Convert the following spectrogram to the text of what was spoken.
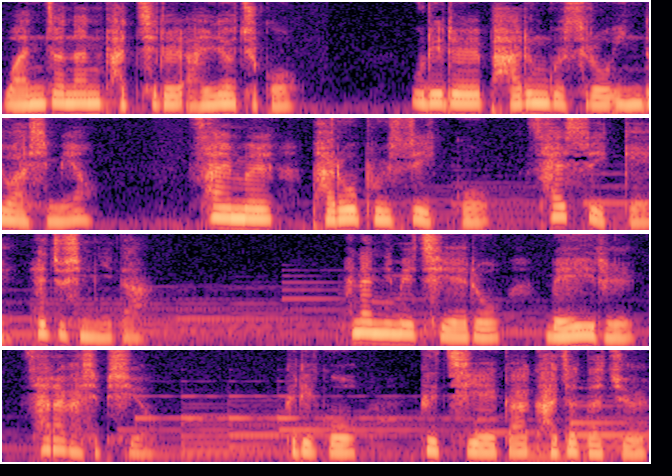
완전한 가치를 알려주고 우리를 바른 곳으로 인도하시며 삶을 바로 볼 수 있고 살 수 있게 해주십니다. 하나님의 지혜로 매일을 살아가십시오. 그리고 그 지혜가 가져다 줄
